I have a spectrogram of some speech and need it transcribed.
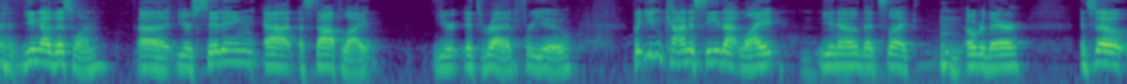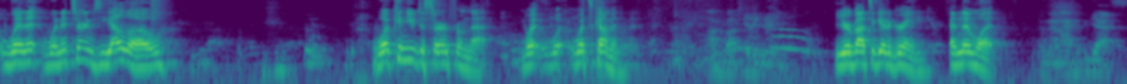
you know this one. Uh, you're sitting at a stoplight. You're, it's red for you, but you can kind of see that light, you know, that's like over there. And so when it when it turns yellow, what can you discern from that? What, what what's coming? You're about to get a green. And then what? And then I hit the gas.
